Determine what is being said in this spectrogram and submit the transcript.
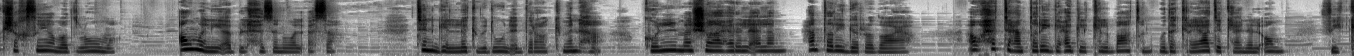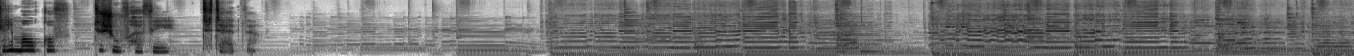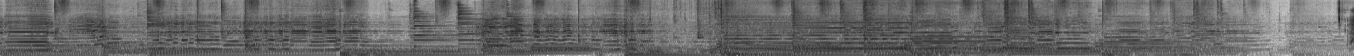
أمك شخصية مظلومة أو مليئة بالحزن والأسى. تنقل لك بدون إدراك منها كل مشاعر الألم عن طريق الرضاعة أو حتى عن طريق عقلك الباطن وذكرياتك عن الأم في كل موقف تشوفها فيه تتأذى.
